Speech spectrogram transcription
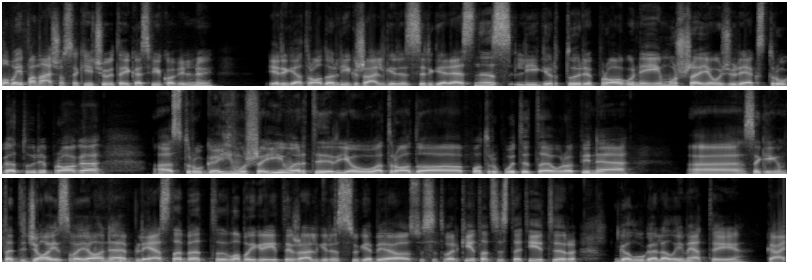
labai panašios, sakyčiau, į tai, kas vyko Vilniui irgi atrodo lyg žalgeris ir geresnis, lyg ir turi progų, neįmuša, jau žiūrėk, strūga turi progą, a, strūga įmuša įvartį ir jau atrodo po truputį ta europinė, sakykime, ta didžioji svajonė blėsta, bet labai greitai žalgeris sugebėjo susitvarkyti, atsistatyti ir galų gale laimėti. Tai ką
